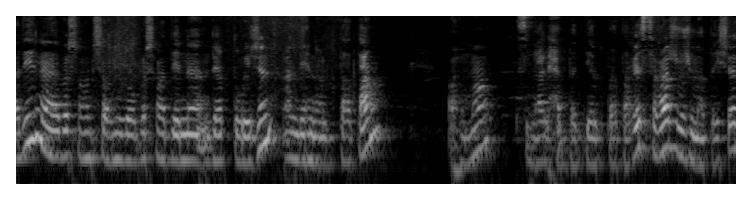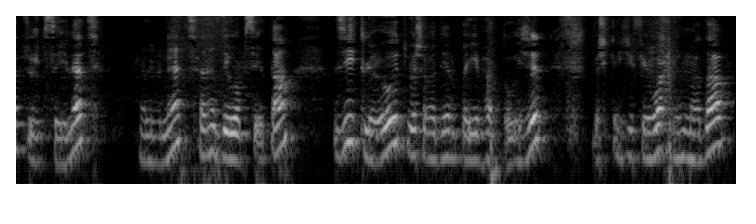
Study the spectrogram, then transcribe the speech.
غادي باش غنشرملو باش غادي ندير الطويجن. عندي هنا البطاطا. هما سبعة الحبات ديال البطاطا. غير صغار جوج مطيشات جوج بصيلات البنات غديوها بسيطة. زيت العود باش غادي نطيب هاد الطويجن باش كيجي فيه واحد المذاق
